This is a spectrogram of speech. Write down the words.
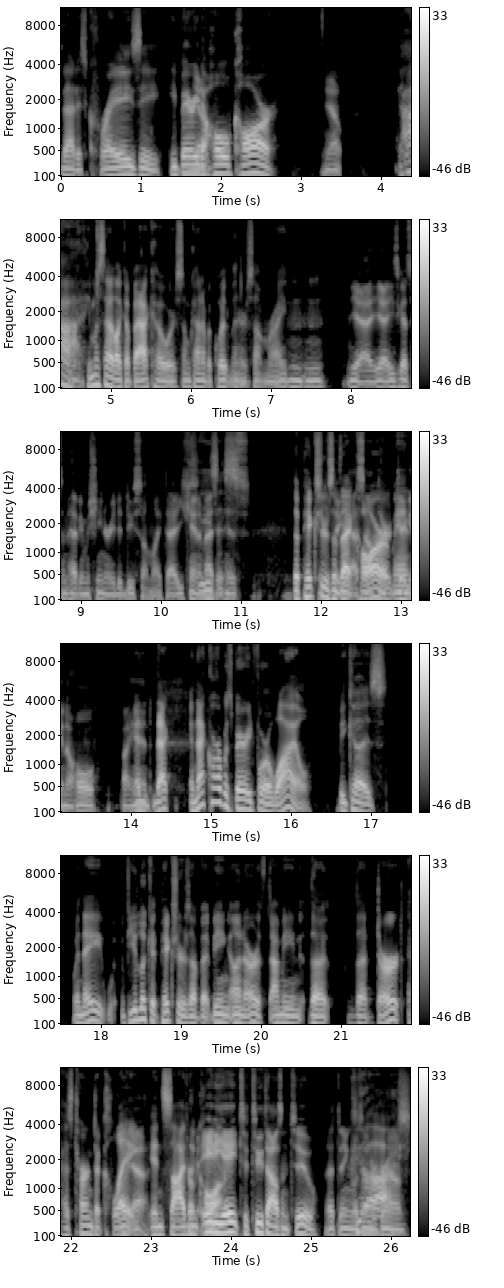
That is crazy. He buried Yeah. a whole car. Yep. God, he must have had like a backhoe or some kind of equipment or something, right? Mm-hmm. Yeah, yeah, he's got some heavy machinery to do something like that. You can't imagine his The pictures of that car, man. digging a hole by hand. and that and that car was buried for a while because when they if you look at pictures of it being unearthed i mean the the dirt has turned to clay Yeah. inside From the car 88 to 2002, that thing was underground.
